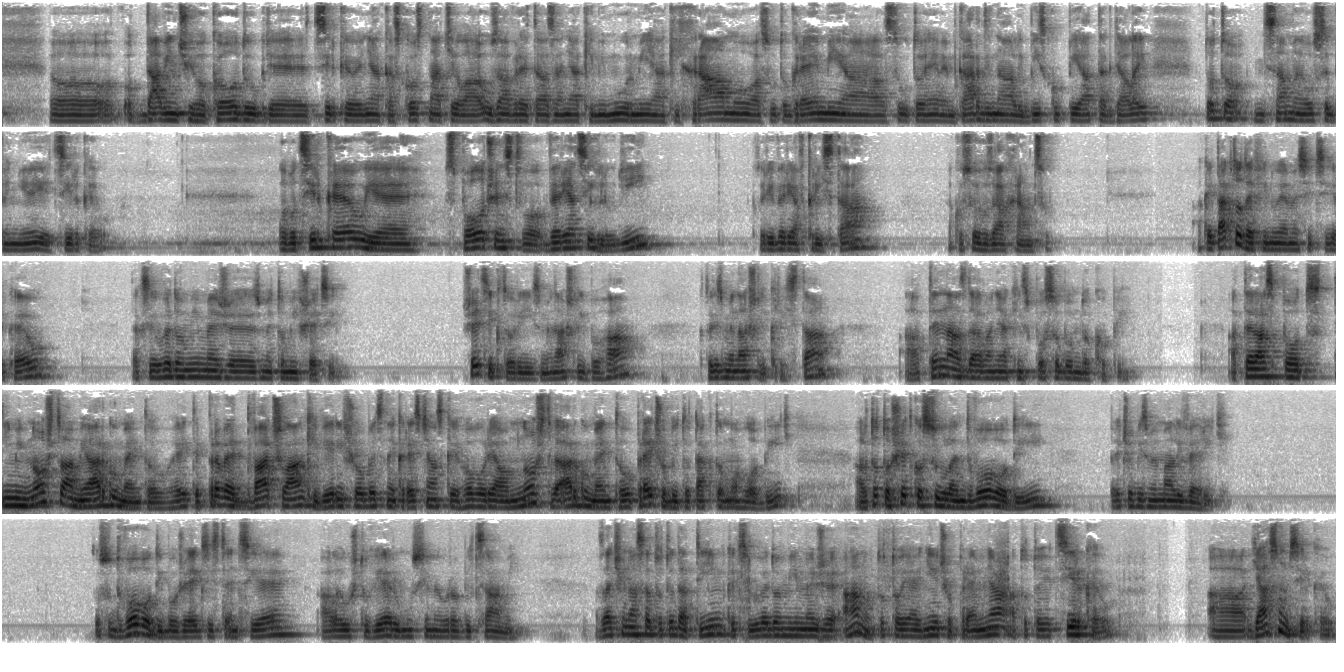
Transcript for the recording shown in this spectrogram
od Da Vinciho kódu, kde církev je nejaká skostnatela uzavretá za nejakými múrmi nejakých chrámov a sú to grémy a sú to, neviem, kardináli, biskupy a tak ďalej. Toto samé o sebe nie je církev. Lebo církev je spoločenstvo veriacich ľudí, ktorí veria v Krista ako svojho záchrancu. A keď takto definujeme si církev, tak si uvedomíme, že sme to my všetci. Všetci, ktorí sme našli Boha, ktorí sme našli Krista a ten nás dáva nejakým spôsobom dokopy. A teraz pod tými množstvami argumentov, hej, tie prvé dva články viery všeobecnej kresťanskej hovoria o množstve argumentov, prečo by to takto mohlo byť, ale toto všetko sú len dôvody, prečo by sme mali veriť. To sú dôvody Božej existencie, ale už tú vieru musíme urobiť sami. A začína sa to teda tým, keď si uvedomíme, že áno, toto je aj niečo pre mňa a toto je církev. A ja som církev.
